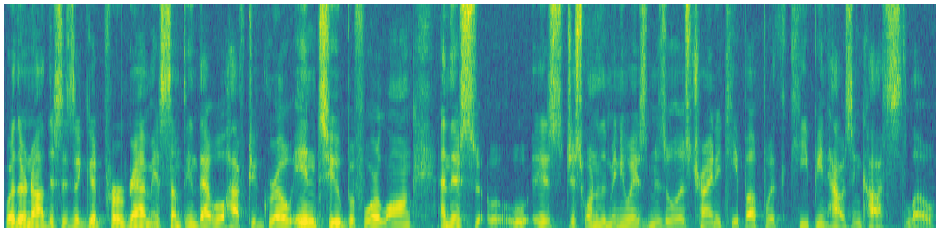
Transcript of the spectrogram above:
Whether or not this is a good program is something that we'll have to grow into before long, and this uh, is just one of the many ways Missoula is trying to keep up with keeping housing costs low.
